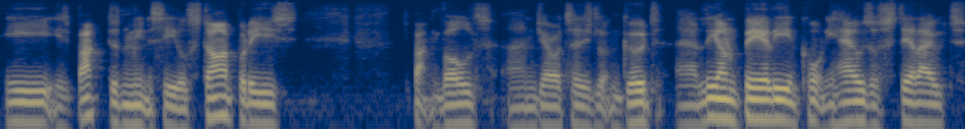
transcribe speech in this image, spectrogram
He is back. Doesn't mean to say he'll start, but he's, he's back involved. And Gerrard he's looking good. Uh, Leon Bailey and Kortney Hause are still out.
